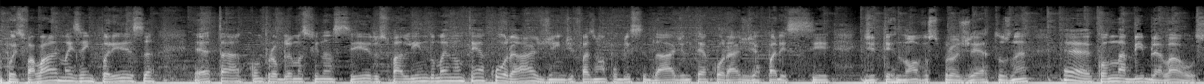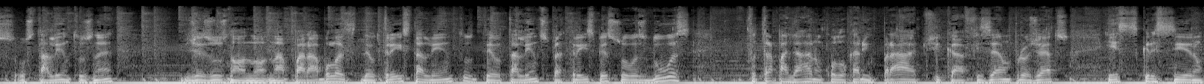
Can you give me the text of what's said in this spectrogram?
Depois falar, ah, mas a empresa está é, com problemas financeiros, falindo, mas não tem a coragem de fazer uma publicidade, não tem a coragem de aparecer, de ter novos projetos, né? É como na Bíblia lá, os, os talentos, né? Jesus no, no, na parábola deu três talentos, deu talentos para três pessoas, duas trabalharam, colocaram em prática, fizeram projetos, esses cresceram.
